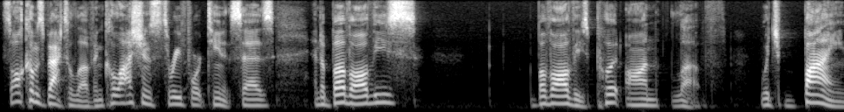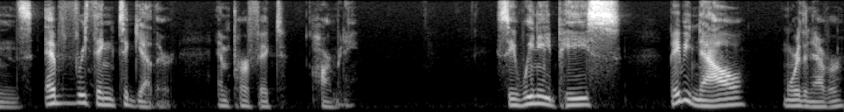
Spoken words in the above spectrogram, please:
This all comes back to love. In Colossians 3:14 it says, "And above all these above all these put on love, which binds everything together in perfect harmony." See, we need peace, maybe now more than ever.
